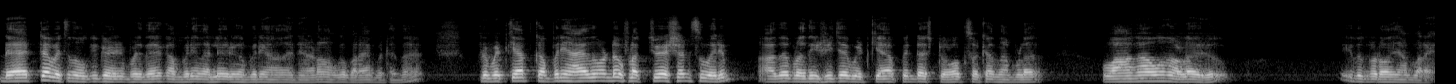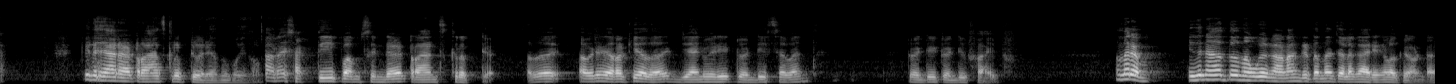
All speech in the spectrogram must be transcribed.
ഡാറ്റ വെച്ച് നോക്കിക്കഴിയുമ്പോഴത്തേക്ക് കമ്പനി നല്ലൊരു കമ്പനി തന്നെയാണ് നമുക്ക് പറയാൻ പറ്റുന്നത്. ഒരു മിഡ് ക്യാപ് കമ്പനി ആയതുകൊണ്ട് ഫ്ലക്ച്വേഷൻസ് വരും. അത് പ്രതീക്ഷിച്ച മിഡ് ക്യാപ്പിന്റെ സ്റ്റോക്സ് ഒക്കെ നമ്മൾ വാങ്ങാവുന്നുള്ള ഒരു ഇതും കൂടെ ഞാൻ പറയാം. പിന്നെ ഞാൻ ആ ട്രാൻസ്ക്രിപ്റ്റ് വരെ ഒന്ന് പോയി നോക്കാം. ആണ് ശക്തി പംസിന്റെ ട്രാൻസ്ക്രിപ്റ്റ് അത് അവർ ഇറക്കിയത് January twenty seventh twenty twenty five അന്നേരം ഇതിനകത്ത് നമുക്ക് കാണാൻ കിട്ടുന്ന ചില കാര്യങ്ങളൊക്കെ ഉണ്ട്.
